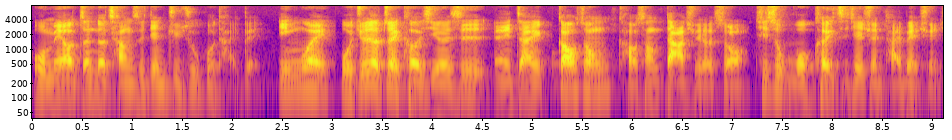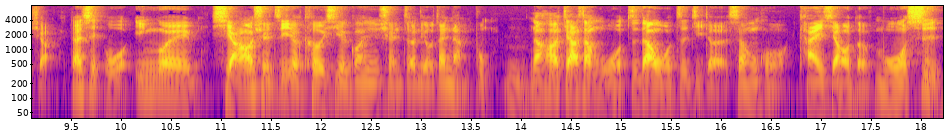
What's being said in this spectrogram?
我没有真的长时间居住过台北，因为我觉得最可惜的是，诶、在高中考上大学的时候，其实我可以直接选台北学校，但是我因为想要选自己的科系的关系，选择留在南部，嗯，然后加上我知道我自己的生活开销的模式。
